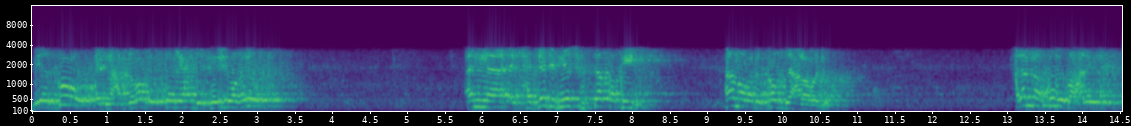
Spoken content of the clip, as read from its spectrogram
بيذكروا ابن عبد رب الكتاب عبد الفريد وغيره أن الحجاج بن يوسف الثقفي أمر بالقبض على رجل. فلما قبض عليه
